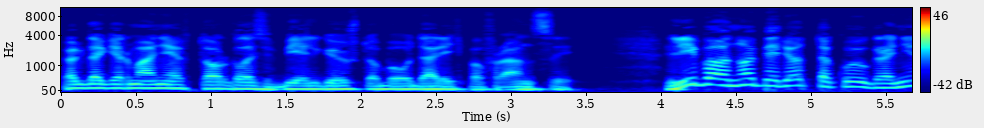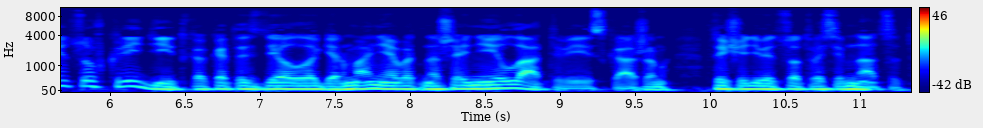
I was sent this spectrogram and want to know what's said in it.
когда Германия вторглась в Бельгию, чтобы ударить по Франции, либо оно берет такую границу в кредит, как это сделала Германия в отношении Латвии, скажем, в 1918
